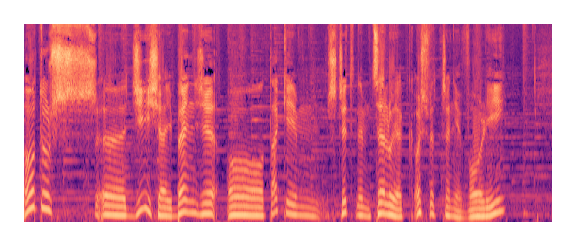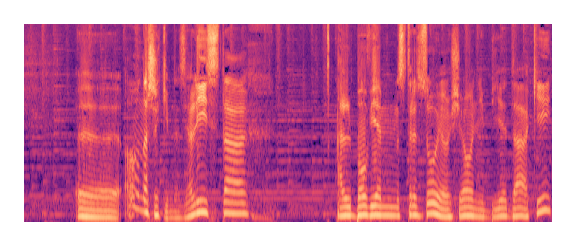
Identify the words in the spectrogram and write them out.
Otóż e, dzisiaj będzie o takim szczytnym celu jak oświadczenie woli, e, o naszych gimnazjalistach, albowiem stresują się oni biedaki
